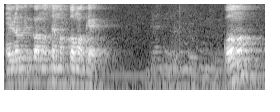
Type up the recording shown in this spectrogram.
es lo que conocemos como qué. ¿Cómo?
